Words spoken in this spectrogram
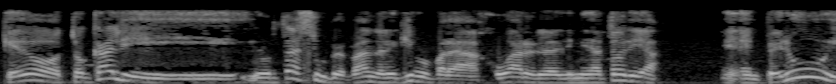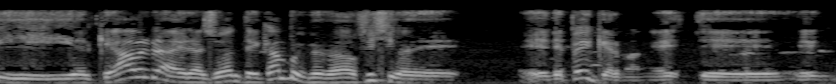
quedó Tocal y, y preparando el equipo para jugar la eliminatoria en Perú y el que habla era ayudante de campo y preparador físico de, eh, de Peckerman este, en,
